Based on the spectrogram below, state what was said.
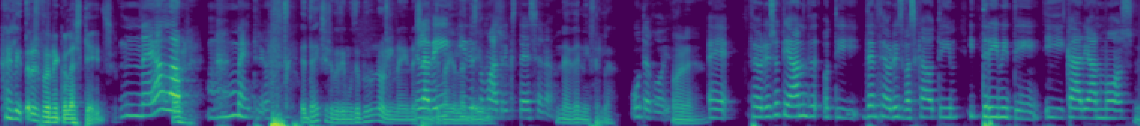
Καλύτερος από τον Νίκολας Κέιτ. Ναι, αλλά μέτριος. Εντάξει, ρε παιδί μου, δεν μπορούν όλοι να είναι δηλαδή, σαν τη Viola είδες το Davis. Matrix 4. Ναι, δεν ήθελα. Ούτε εγώ είδα. Ωραία. Ε, θεωρείς ότι αν δε- ότι δεν θεωρείς βασικά ότι η Trinity, η Carrie Ann Moss,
